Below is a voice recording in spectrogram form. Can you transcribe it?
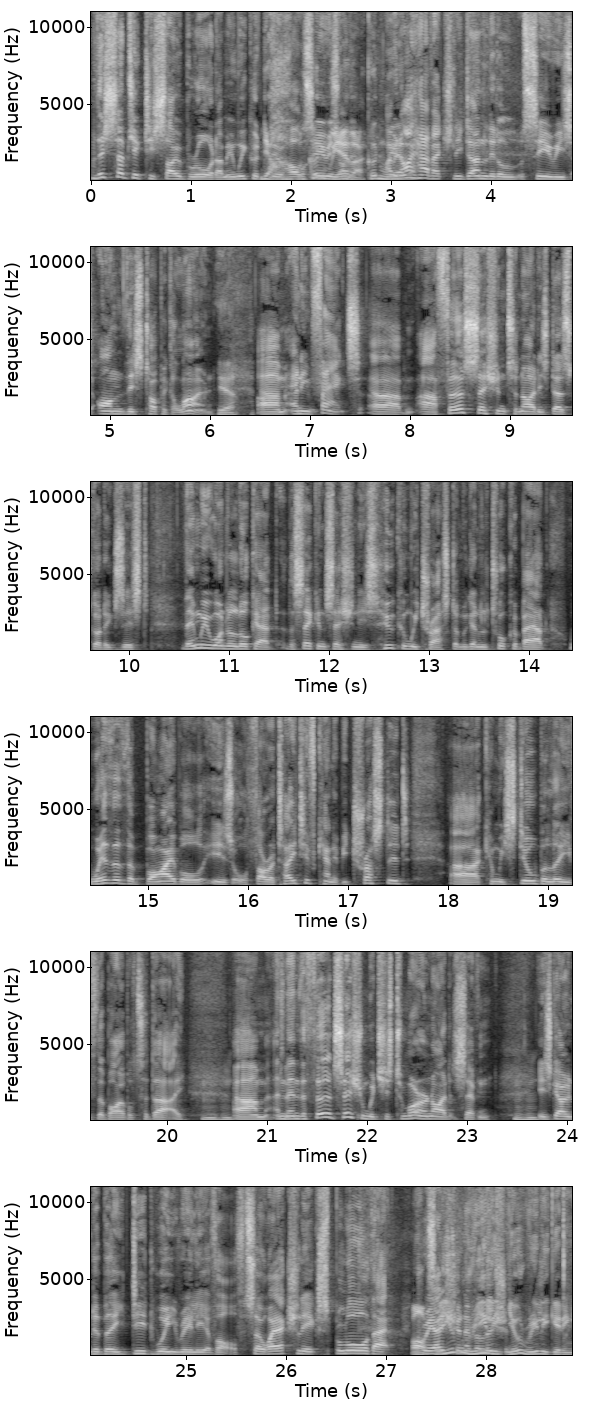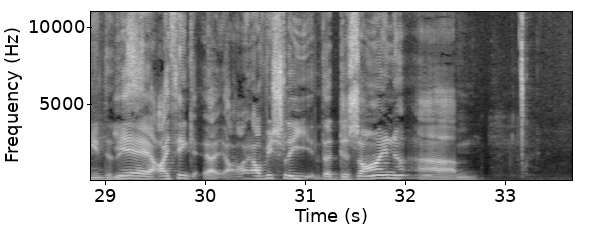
This subject is so broad. I mean, we could Yeah, do a whole well, series. we on ever? it. Couldn't we I mean, I have actually done little series on this topic alone. Yeah. Um, and in fact, um, our first session tonight is Does God Exist? Then we want to look at the second session is Who Can We Trust? And we're going to talk about whether the Bible is authoritative. Can it be trusted? Uh, can we still believe the Bible today? Mm-hmm. Um, and then the third session, which is tomorrow night at 7, Mm-hmm. is going to be Did we really evolve? So I actually explore that Oh, so creation you really, evolution. you're really getting into this. Yeah, I think uh, obviously the design, um,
